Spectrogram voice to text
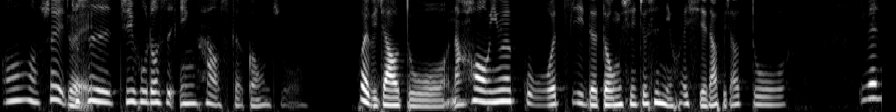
哦，所以就是几乎都是 in house 的工作会比较多。然后因为国际的东西，就是你会写到比较多，因为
